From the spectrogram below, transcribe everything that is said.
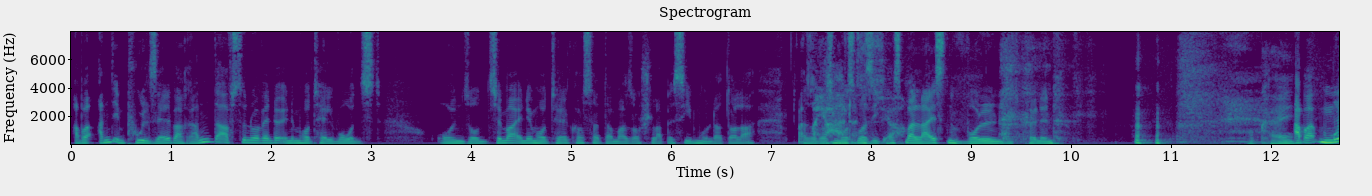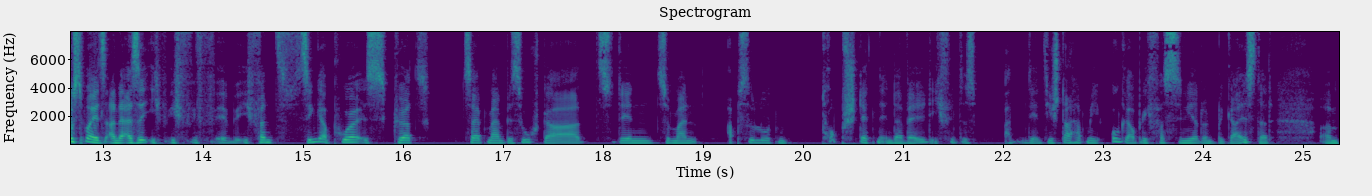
aber an den Pool selber ran darfst du nur, wenn du in einem Hotel wohnst. Und so ein Zimmer in dem Hotel kostet da mal so schlappe 700 Dollar. Also das ja, muss das man sich ja. erstmal leisten wollen und können. okay. Aber muss man jetzt an, also ich, ich, ich fand Singapur, es gehört seit meinem Besuch da zu den, zu meinen absoluten Top-Städten in der Welt. Ich finde es die Stadt hat mich unglaublich fasziniert und begeistert. Ähm,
